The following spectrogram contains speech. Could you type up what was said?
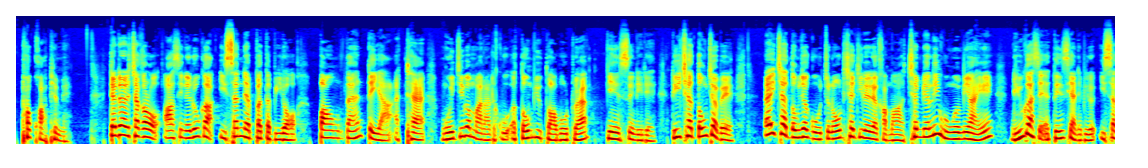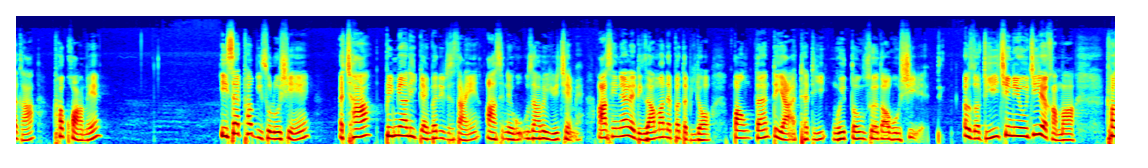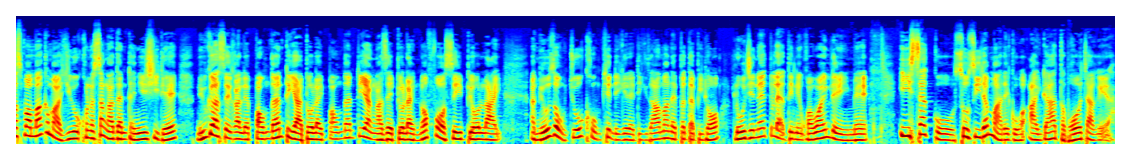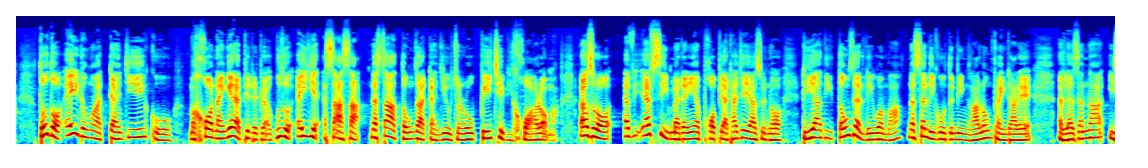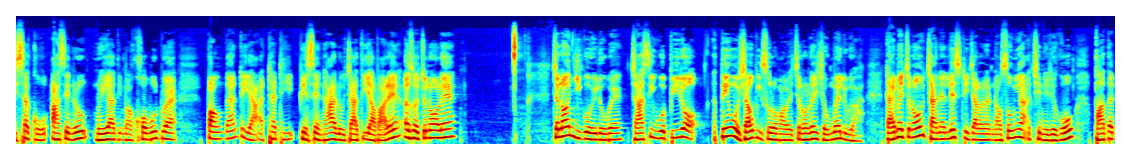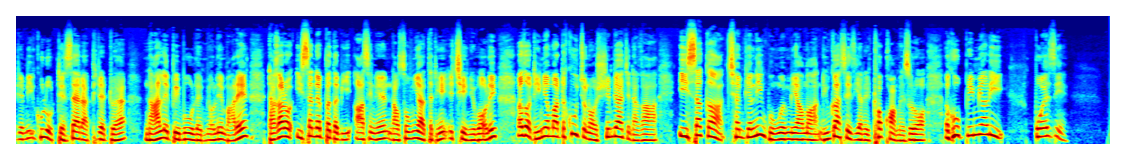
ထွက်ခွာဖြစ်မယ်။တက်တဲ့တစ်ချက်ကတော့အာဆင်နယ်တို့ကအီဆက်နဲ့ပတ်သက်ပြီးတော့ပေါင်တန်း100အထက်ငွေကြေးပမာဏတစ်ခုအသုံးပြုသွားဖို့အတွက်ပြင်ဆင်နေတယ်။ဒီချက်၃ချက်ပဲအဲ့ဒီချက်၃ချက်ကိုကျွန်တော်တို့တစ်ချက်ကြည့်လိုက်တဲ့အခါမှာချန်ပီယံလိဝင်ဝင်မရရင်နယူကာဆေးအသင်းစီကနေပြီးတော့အီဆက်ကထွက်ခွာမယ်။ E set ထွက်ပြီဆိုလို့ရှိရင် အခြားပရီးမီးယားလိပြိုင်ဘက်တွေတစ်ဆိုင်အာဆင်နယ်ကိုဦးစားပေးရွေးချယ်မယ်။အာဆင်နယ်လည်းဒီကစားမနဲ့ပတ်သက်ပြီးတော့ပေါင်တန်း100အထက်ထိငွေသုံးဆွဲသွားဖို့ရှိတယ်။အဲ့ဒါဆိုဒီအချိန်တွေကိုကြည့်တဲ့အခါမှာ transfer market မှာ euro 85တန်တန်ကြီးရှိတယ်။ Newcastle ကလည်းပေါင်တန်း100ပြောလိုက်ပေါင်တန်း150ပြောလိုက် not for sale ပြောလိုက် အမျိုးစုံကြိုးခုံဖြစ်နေကြတဲ့ဒီကစားမနဲ့ပတ်သက်ပြီးတော့လိုချင်တဲ့ကလပ်အသင်းတွေဝိုင်းဝိုင်းလိမ်မဲ့ e set ကိုဆိုစီတက်မာတဲ့ကိုအိုက်ဒါသဘောကျခဲ့တာသို့တော့အဲ့ဒီတုန်းကတန်ကြီးကိုမခေါ်နိုင်ခဲ့တာဖြစ်တဲ့အတွက်အခုဆိုအဲ့ရဲ့အစအစနှစ်စသုံးစတန်ကြီးကိုကျွန်တော်တို့ပေးချေပြီးခေါ်ရတော့မှာအဲ့ဒါဆိုတော့ FFC မန်တန်ရဲ့ပေါ်ပြထားချက်ရဆိုရင်တော့ဒီယာတီ34ဝက်မှာ24ကိုသမီး9လုံးဖိန်ထားတဲ့အလက်ဇနာ e set ကိုအာဆင်နယ်တို့နွေယာတီမှာခေါ်ဖို့အတွက်ပေါင်တန်း100အထက်ထိပြင်ဆင်ထားလို့ကြားသိရပါတယ်အဲ့ဒါဆိုကျွန်တော်လည်း ကျွန်တော်ညီကိုကြီးလိုပဲဂျာစီဝတ်ပြီးတော့အသင်းကိုရောက်ပြီဆိုတော့မှပဲကျွန်တော်လည်းယုံမဲ့လူတာဒါပေမဲ့ကျွန်တော်တို့ journalist တွေကြတော့လည်းနောက်ဆုံးရအခြေအနေတွေကိုဘာသာပြန်ပြီးအခုလိုတင်ဆက်ရတာဖြစ်တဲ့အတွက်နားလည်ပေးဖို့လည်းမျှော်လင့်ပါတယ်ဒါကတော့ e-set နဲ့ပတ်သက်ပြီးအာဆင်နယ်နဲ့နောက်ဆုံးရသတင်းအခြေအနေပေါ့လေအဲ့တော့ဒီညမှာတစ်ခုကျွန်တော်ရှင်းပြချင်တာက e-set ကချန်ပီယံလိဝင်ဝင်မရမှနယူကာဆယ်စီကနေထွက်ခွာမယ်ဆိုတော့အခုပရီးမီးယားလိပွဲစဉ်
